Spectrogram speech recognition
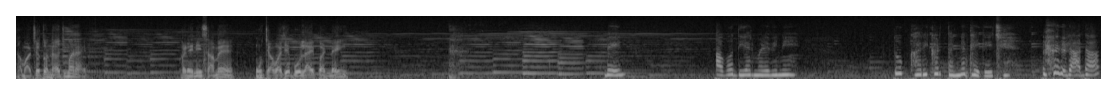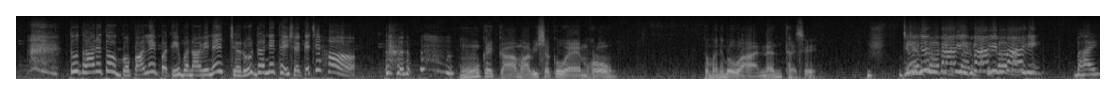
તમાચો તો ન જ મરાય. પણ એની સામે ઊંચા અવાજે બોલાય પણ નહીં. બેન આવો દિયર મેળવીને તું ખરેખર તન્ય થઈ ગઈ છે. રાધા તું ધારે તો ગોપાલને પતિ બનાવીને જરૂર ધન્ય થઈ શકે છે હા. હું કઈ કામ આવી શકું એમ હોઉં. તો મને બહુ આનંદ થશે. ભાઈ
